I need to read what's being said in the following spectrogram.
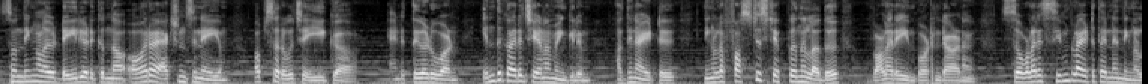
സോ നിങ്ങൾ ഡെയിലി എടുക്കുന്ന ഓരോ ആക്ഷൻസിനെയും ഒബ്സർവ് ചെയ്യുക. ആൻഡ് തേർഡ് വൺ എന്ത് കാര്യം ചെയ്യണമെങ്കിലും അതിനായിട്ട് നിങ്ങളുടെ ഫസ്റ്റ് സ്റ്റെപ്പ് എന്നുള്ളത് വളരെ ഇമ്പോർട്ടന്റ് ആണ്. സോ വളരെ സിമ്പിളായിട്ട് തന്നെ നിങ്ങൾ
